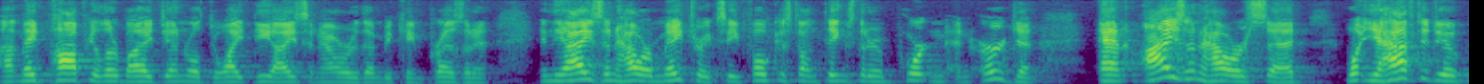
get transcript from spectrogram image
uh, made popular by General Dwight D. Eisenhower, who then became president. In the Eisenhower matrix, he focused on things that are important and urgent. And Eisenhower said, what you have to do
